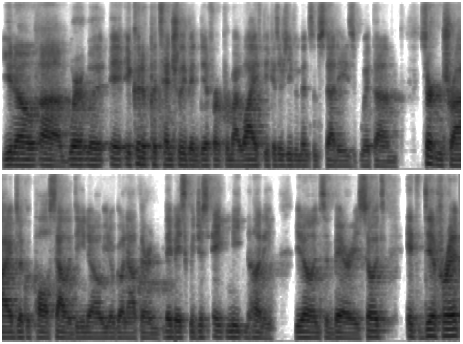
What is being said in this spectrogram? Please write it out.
you know, um, where it would, it, it, could have potentially been different for my wife because there's even been some studies with um, certain tribes, like with Paul Saladino, you know, going out there and they basically just ate meat and honey, you know, and some berries. So it's, it's different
